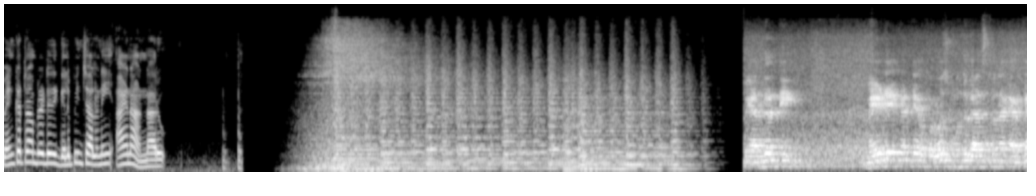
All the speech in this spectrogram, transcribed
వెంకట్రామరెడ్డిని గెలిపించాలని ఆయన అన్నారు. మీ అందరినీ మేడే కంటే ఒక రోజు ముందు కలుస్తున్నా కనుక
